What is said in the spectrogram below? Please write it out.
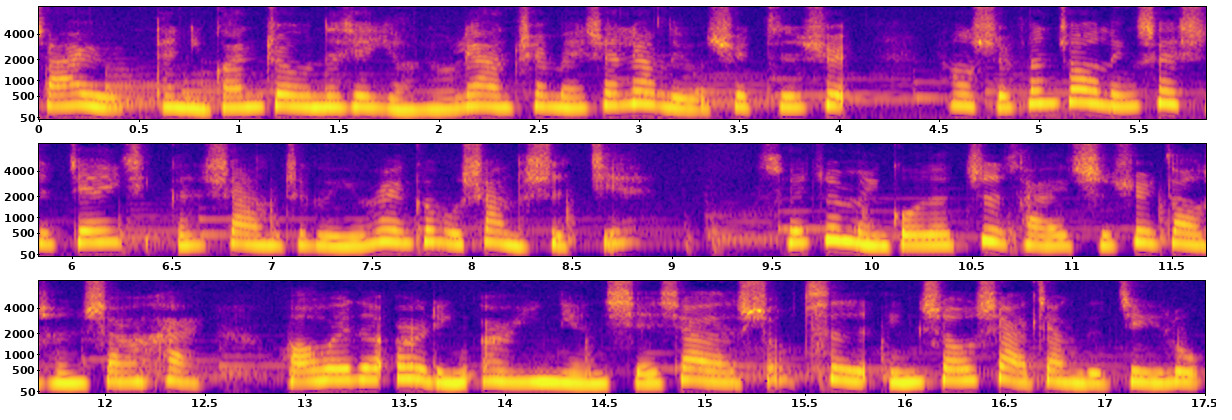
鲨鱼，带你关注那些有流量却没声量的有趣资讯。用十分钟的零碎时间，一起跟上这个永远跟不上的世界。随着美国的制裁持续造成伤害。华为的二零二一年写下了首次营收下降的记录，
